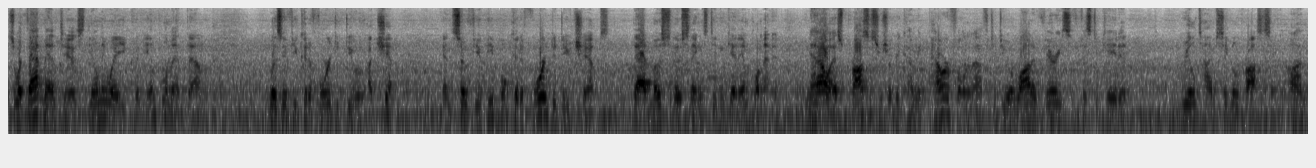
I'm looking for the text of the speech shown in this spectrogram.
So what that meant is the only way you could implement them was if you could afford to do a chip. And so few people could afford to do chips that most of those things didn't get implemented. Now, as processors are becoming powerful enough to do a lot of very sophisticated real-time signal processing on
